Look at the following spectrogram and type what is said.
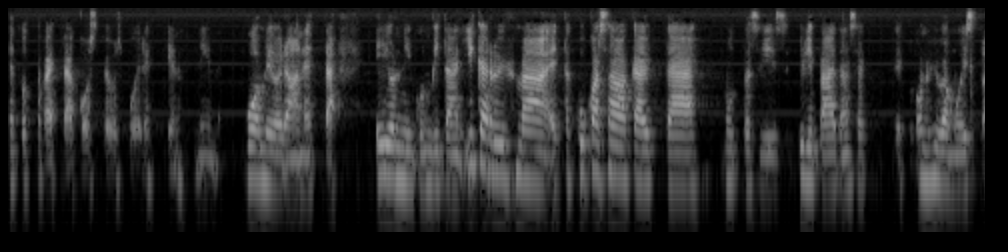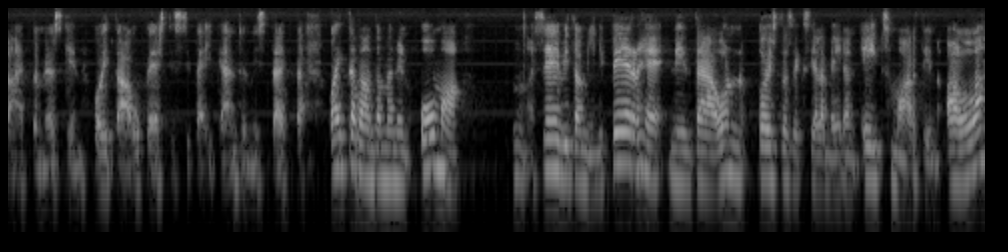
ja totta kai tämä kosteusvoidekin, niin huomioidaan, että ei ole niin kuin mitään ikäryhmää, että kuka saa käyttää, mutta siis ylipäätänsä on hyvä muistaa, että myöskin hoitaa upeasti sitä ikääntymistä. Että vaikka tämä on tämmöinen oma mm, C-vitamiiniperhe, niin tämä on toistaiseksi siellä meidän Smartin alla,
